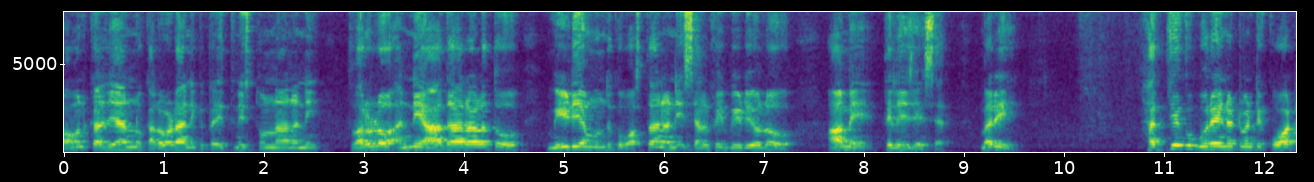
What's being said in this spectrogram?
పవన్ కళ్యాణ్ను కలవడానికి ప్రయత్నిస్తున్నానని త్వరలో అన్ని ఆధారాలతో మీడియా ముందుకు వస్తానని సెల్ఫీ వీడియోలో ఆమె తెలియజేశారు. మరి హత్యకు గురైనటువంటి కోట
